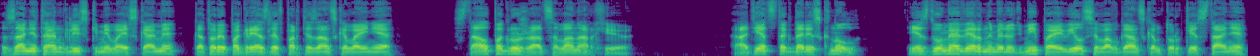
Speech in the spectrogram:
занятый английскими войсками, которые погрязли в партизанской войне, стал погружаться в анархию. Отец тогда рискнул и с двумя верными людьми появился в афганском Туркестане,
